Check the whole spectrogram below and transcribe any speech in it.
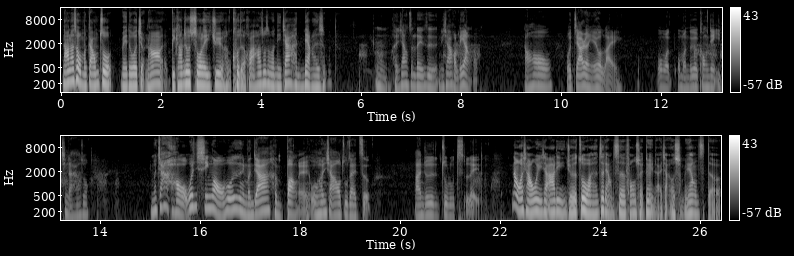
然后那时候我们刚做没多久，然后比康就说了一句很酷的话，他说什么你家很亮还是什么的，嗯，很像是类似你家好亮哦，然后我家人也有来。我们我们这个空间一进来，他说：“你们家好温馨哦，或者是你们家很棒哎，我很想要住在这，反正就是诸如此类的。那我想要问一下阿丽，你觉得做完了这两次的风水，对你来讲有什么样子的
